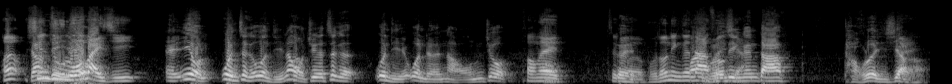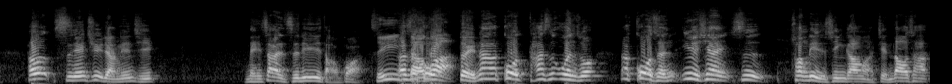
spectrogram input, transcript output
哎呦，新竹罗百吉，哎，也有问这个问题。那我觉得这个问题问得很好，我们就放在这个普通錠跟大家分享，跟大家讨论一下哈。他说十年期、两年期美债的殖利率倒挂，殖利率倒挂，对，那过他是问说，那过程因为现在是创历史新高嘛，剪刀差，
